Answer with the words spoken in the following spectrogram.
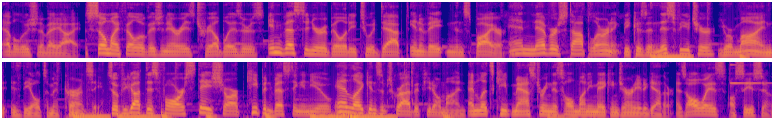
evolution of AI. So, my fellow visionaries, trailblazers, invest in your ability to adapt, innovate, and inspire, and never stop learning because in this future, your mind is the ultimate currency. So, if you got this far, stay sharp, keep investing in you, and like and subscribe if you don't mind. And let's keep mastering this whole money making journey together. As always, I'll see you soon.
